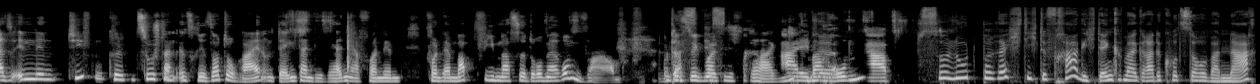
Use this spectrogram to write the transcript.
also in den tiefgekühlten Zustand ins Risotto rein und denke dann, die werden ja von dem von der Mapfi-Masse drumherum warm. Und Das deswegen wollte ich fragen, Eine warum? absolut berechtigte Frage. Ich denke mal gerade kurz darüber nach.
